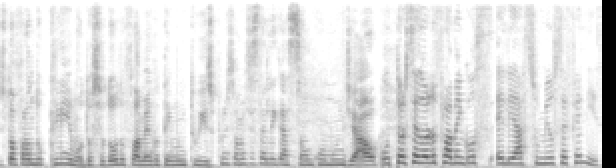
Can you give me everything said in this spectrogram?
Estou falando do clima. O torcedor do Flamengo tem muito isso, principalmente essa ligação com o Mundial. o torcedor do Flamengo, ele assumiu ser feliz.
